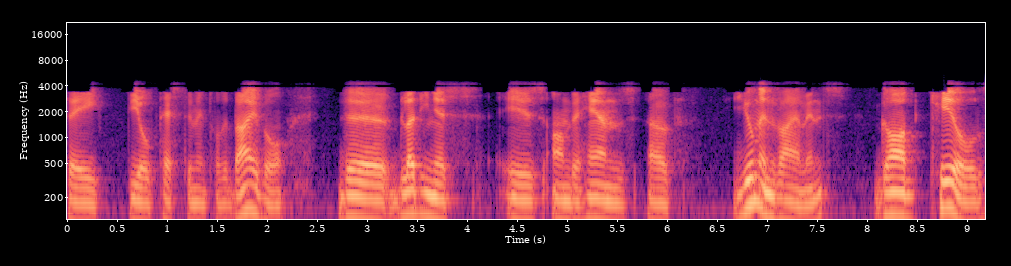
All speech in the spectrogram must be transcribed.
say, the Old Testament or the Bible, the bloodiness is on the hands of human violence. God kills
